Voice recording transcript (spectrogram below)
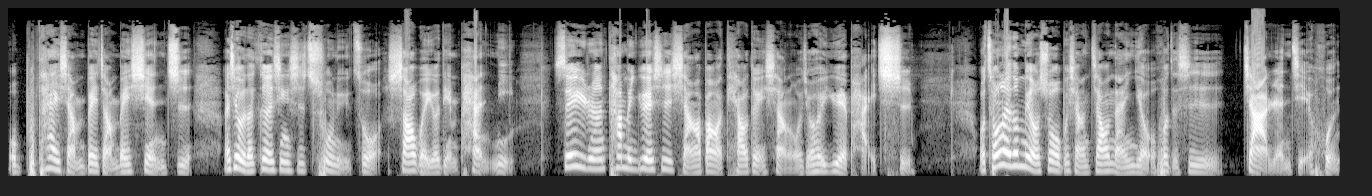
我不太想被长辈限制，而且我的个性是处女座，稍微有点叛逆，所以呢，他们越是想要帮我挑对象，我就会越排斥。我从来都没有说我不想交男友或者是嫁人结婚，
